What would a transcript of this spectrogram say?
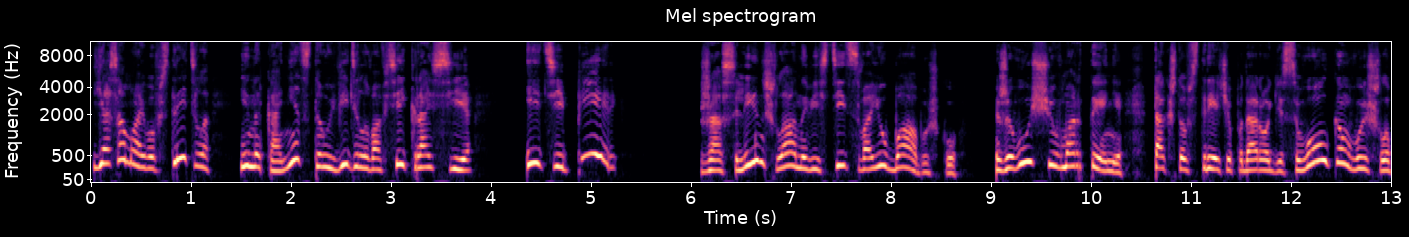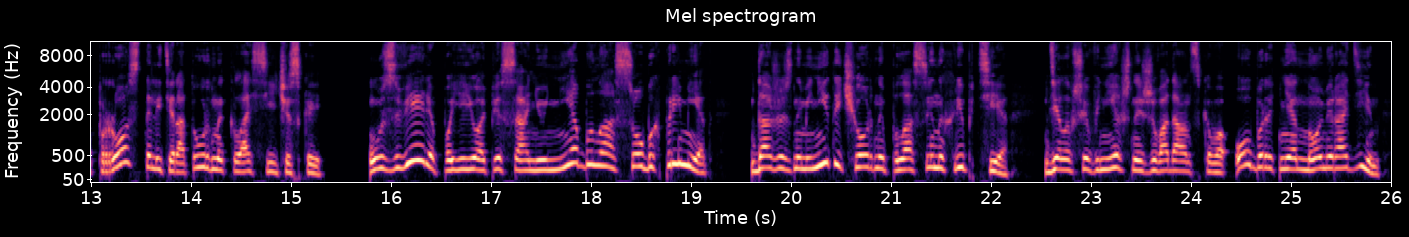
Я сама его встретила и, наконец-то, увидела во всей красе. И теперь... Жаслин шла навестить свою бабушку, живущую в Мартене, так что встреча по дороге с волком вышла просто литературно-классической. У зверя, по ее описанию, не было особых примет, даже знаменитой черной полосы на хребте, делавшей внешность живоданского оборотня номер один —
